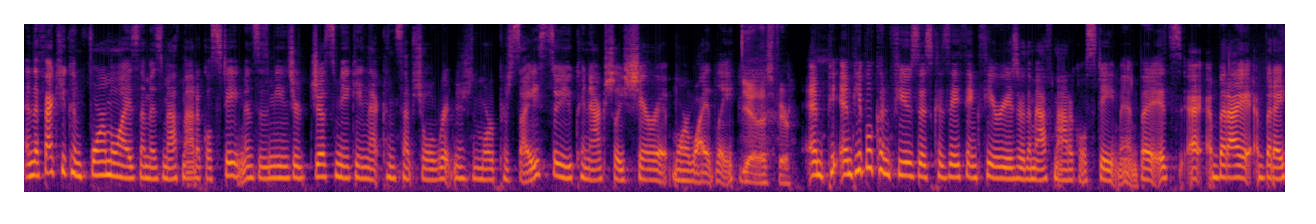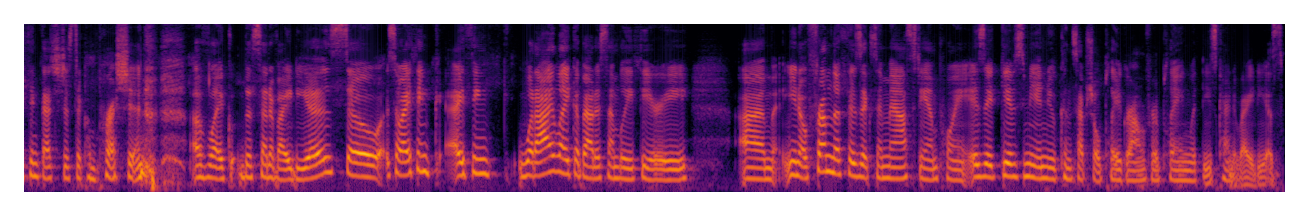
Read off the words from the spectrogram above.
And the fact you can formalize them as mathematical statements is means you're just making that conceptual richness more precise so you can actually share it more widely. Yeah that's fair. And and people confuse this because they think theories are the mathematical statement but it's but i but i think that's just a compression of like the set of ideas. So so I think I think what I like about assembly theory um, you know, from the physics and math standpoint, is it gives me a new conceptual playground for playing with these kind of ideas.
